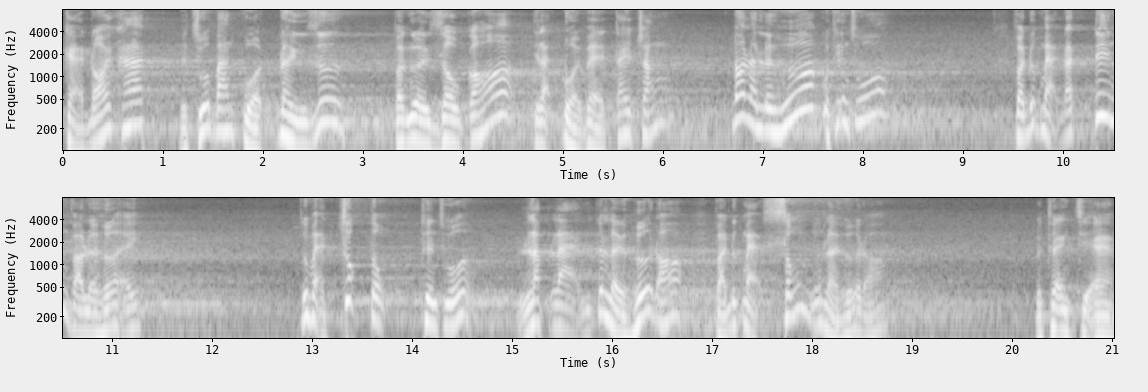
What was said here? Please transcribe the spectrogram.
Kẻ đói khát Để Chúa ban của đầy dư và người giàu có thì lại đuổi về tay trắng. Đó là lời hứa của Thiên Chúa. Và Đức Mẹ đã tin vào lời hứa ấy. Đức Mẹ chúc tụng Thiên Chúa Lặp lại những cái lời hứa đó Và Đức Mẹ sống những lời hứa đó. Và thưa anh chị em,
